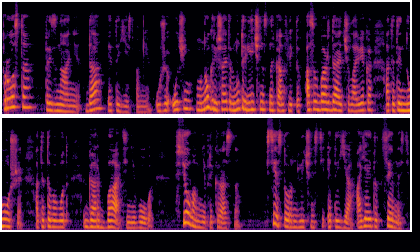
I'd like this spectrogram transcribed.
Просто признание, да, это есть во мне, уже очень много решает внутриличностных конфликтов, освобождает человека от этой ноши, от этого вот горба теневого. Все во мне прекрасно. Все стороны личности – это я, а я – это ценность.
